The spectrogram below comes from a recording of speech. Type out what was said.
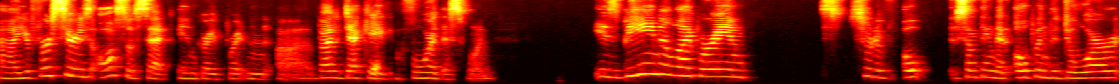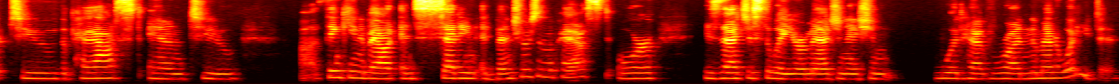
Uh, your first series also set in Great Britain uh, about a decade yeah. before this one. Is being a librarian sort of something that opened the door to the past and to uh, thinking about and setting adventures in the past? Or is that just the way your imagination would have run no matter what you did?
